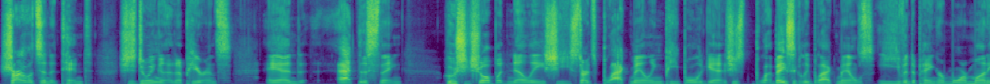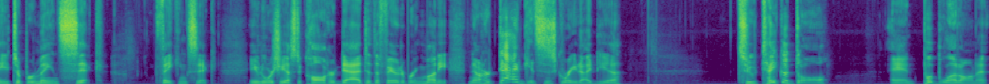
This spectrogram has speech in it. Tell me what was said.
Charlotte's in a tent. She's doing an appearance. And at this thing, who should show up but Nellie. She starts blackmailing people again. She's basically blackmails Eve into paying her more money to remain sick, faking sick, even where she has to call her dad to the fair to bring money. Now, her dad gets this great idea to take a doll and put blood on it,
